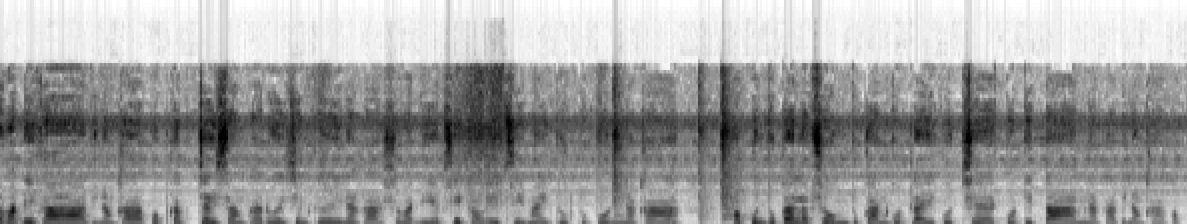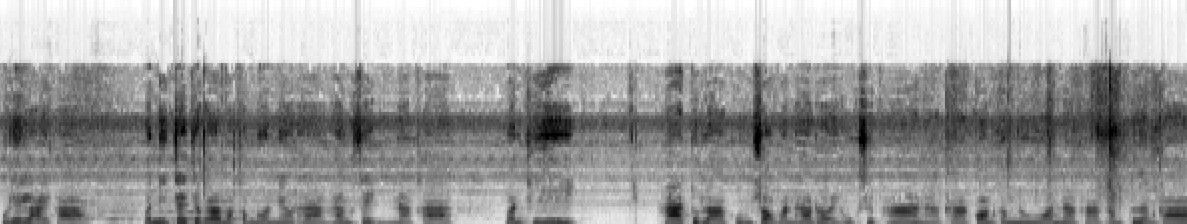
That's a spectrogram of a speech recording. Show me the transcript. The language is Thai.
สวัสดีค่ะ พี่น้องค่ะ พบกับใจสร้างพารวยเช่นเคยนะคะ สวัสดี FC เก่า FC ใหม่ทุกทุกคนนะคะ ขอบคุณทุกการรับชม ทุกการกดไลค์ กดแชร์ กดติดตามนะคะ พี่น้องค่ะ ขอบคุณหลาย ๆ ค่ะ วันนี้ใจจะพามาคำนวณแนวทางห้างเสงนะคะ วันที่ 5 ตุลาคม 2565 นะคะ ก่อนคำนวณนะคะคำเตือนค่ะ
